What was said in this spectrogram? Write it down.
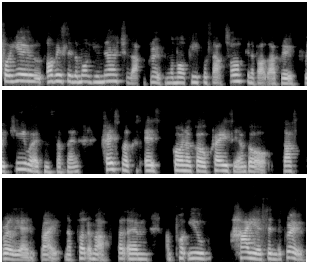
for you, obviously, the more you nurture that group and the more people start talking about that group with keywords and stuff, then Facebook is going to go crazy and go, that's brilliant, right? Now put them up, put, um, and put you highest in the group,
